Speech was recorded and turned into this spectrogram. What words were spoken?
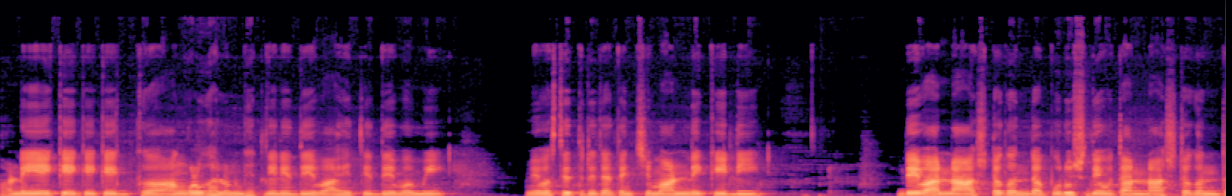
आणि एक एक एक एक आंघोळ घालून घेतलेले देव आहे ते देव मी व्यवस्थितरित्या त्यांची मांडणी केली. देवांना अष्टगंध पुरुष देवतांना अष्टगंध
